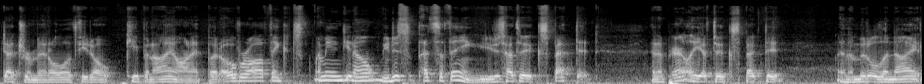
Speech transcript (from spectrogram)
detrimental if you don't keep an eye on it. But overall, I think it's. I mean, you know, you just that's the thing. You just have to expect it, and apparently, you have to expect it in the middle of the night,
